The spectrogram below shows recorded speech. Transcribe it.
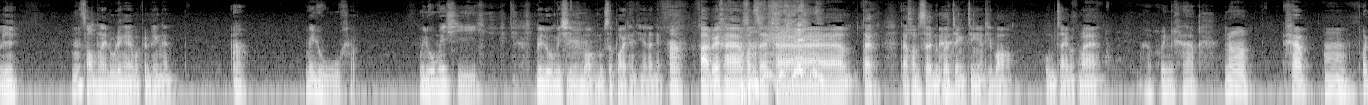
วิหืมซ้อมอะไรรู้ได้ไงว่าเป็นเพลงนั้นอ้าวไม่รู้ครับ ไม่รู้ไม่ชี้ ไม่รู้ไม่ชี้ไม่บอกหนูสปอยทันเฮียแล้วเนี่ยอ้าวฝากด้วยครับคอนเสิร์ตครับแต่แต่คอนเสิร์ตหนูก็เจ๋งจริงอย่างที่บอกภูมิใจมากขอบคุณครับเนอะครับ อืมพูด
